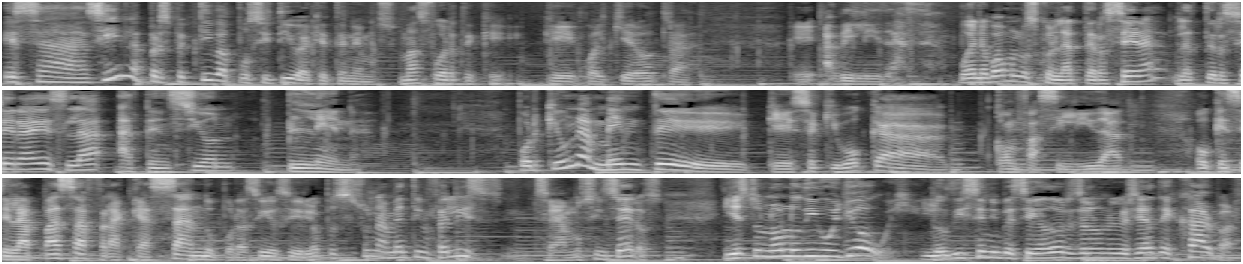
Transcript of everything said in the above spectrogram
esa sí, la perspectiva positiva que tenemos, más fuerte que, que cualquier otra eh, habilidad. Bueno, vámonos con la tercera. La tercera es la atención plena. Porque una mente que se equivoca con facilidad o que se la pasa fracasando, por así decirlo, pues es una mente infeliz, seamos sinceros. Y esto no lo digo yo, güey, lo dicen investigadores de la Universidad de Harvard,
